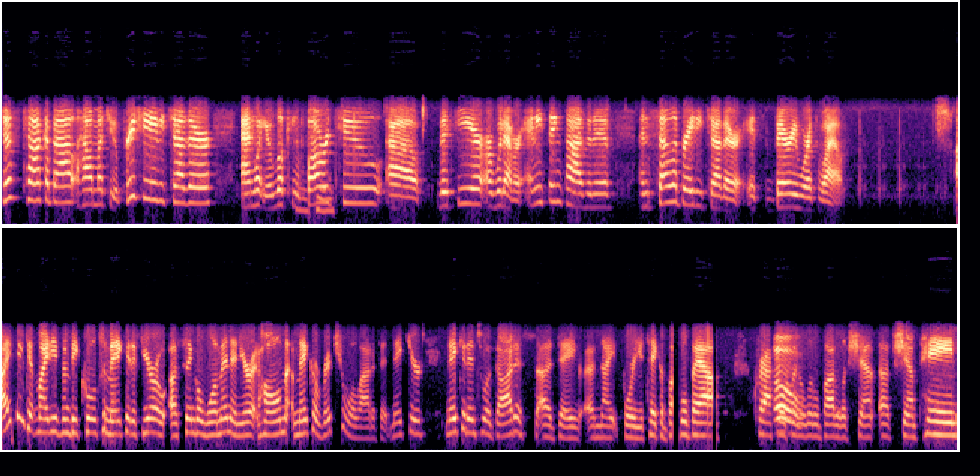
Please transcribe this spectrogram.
just talk about how much you appreciate each other and what you're looking Mhm. forward to uh, this year or whatever. Anything positive and celebrate each other. It's very worthwhile. I think it might even be cool to make it if you're a, a single woman and you're at home, make a ritual out of it. Make your make it into a goddess uh, day a night for you. Take a bubble bath, crack open Oh. a little bottle of, of champagne,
